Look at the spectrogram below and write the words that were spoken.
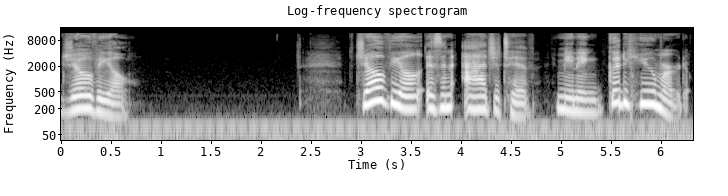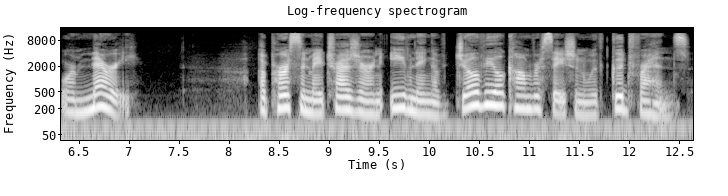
jovial. Jovial is an adjective meaning good humored or merry. A person may treasure an evening of jovial conversation with good friends.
